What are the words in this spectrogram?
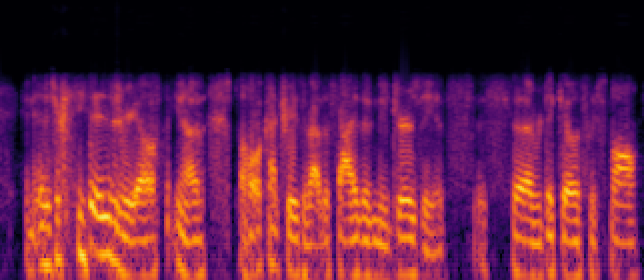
In Israel, you know, the whole country is about the size of New Jersey. It's it's uh, ridiculously small.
